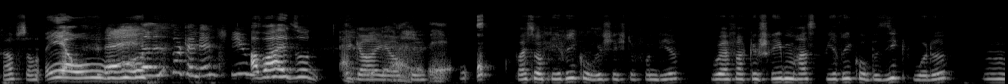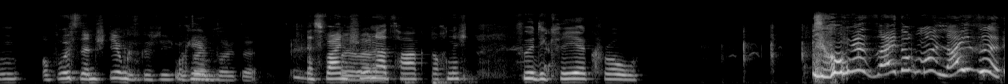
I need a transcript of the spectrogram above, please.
gab's auch. Ew. ist doch kein Entstehung. Aber also. Egal, ja, okay. Weißt du noch die Rico-Geschichte von dir? Wo du einfach geschrieben hast, wie Rico besiegt wurde? Mhm. Obwohl es eine Entstehungsgeschichte Okay. sein sollte. Es war ein Äh. schöner Tag, doch nicht für die Krähe Crow. Junge, sei doch mal leise!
